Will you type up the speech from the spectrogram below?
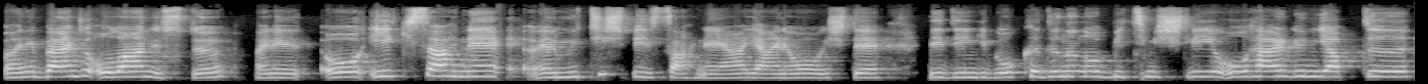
hani bence olağanüstü. Hani o ilk sahne yani müthiş bir sahne ya. Yani o işte dediğin gibi o kadının o bitmişliği, o her gün yaptığı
